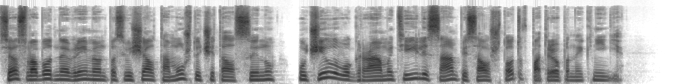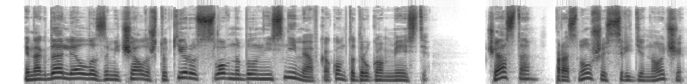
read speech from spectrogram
Все свободное время он посвящал тому, что читал сыну, учил его грамоте или сам писал что-то в потрепанной книге. Иногда Лелла замечала, что Кирус словно был не с ними, а в каком-то другом месте — Часто, проснувшись среди ночи,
